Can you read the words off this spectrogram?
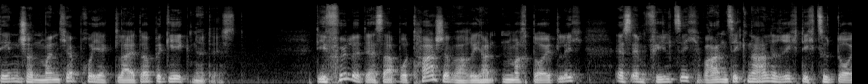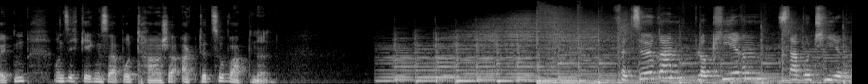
denen schon mancher Projektleiter begegnet ist. Die Fülle der Sabotagevarianten macht deutlich, es empfiehlt sich, Warnsignale richtig zu deuten und sich gegen Sabotageakte zu wappnen. Verzögern, blockieren, sabotieren.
